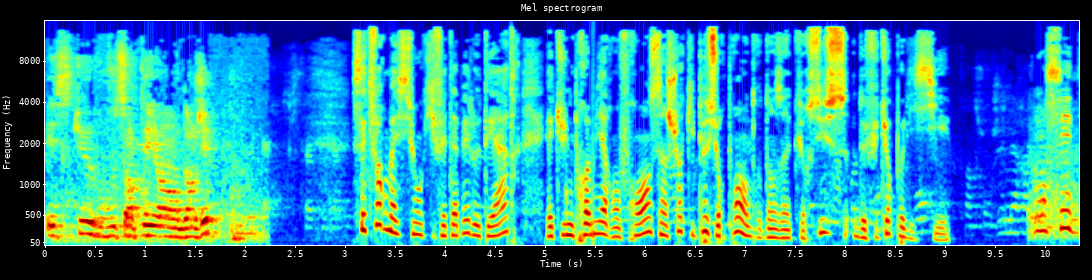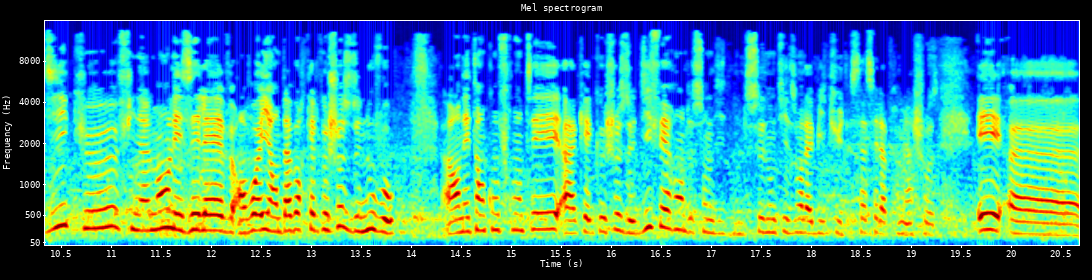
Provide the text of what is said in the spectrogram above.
est-ce que vous vous sentez en danger? Cette formation qui fait appel au théâtre est une première en France, un choix qui peut surprendre dans un cursus de futurs policiers. On s'est dit que finalement les élèves, en voyant d'abord quelque chose de nouveau, en étant confrontés à quelque chose de différent de, ce dont ils ont l'habitude, ça c'est la première chose, et euh,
